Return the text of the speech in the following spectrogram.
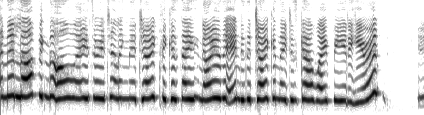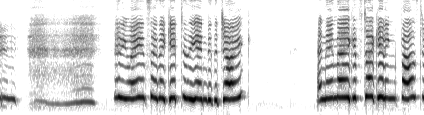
And they're laughing the whole way through telling their joke because they know the joke and they just can't wait for you to hear it. anyway, and so they get to the end of the joke and then they can start getting faster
